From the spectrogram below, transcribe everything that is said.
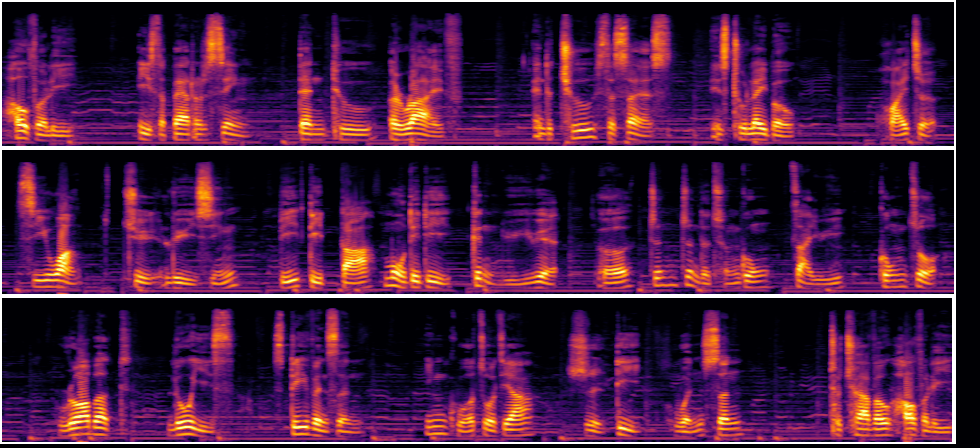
hopefully is a better thing than to arrive, and the true success is to label. 怀着希望去旅行。 比抵达目的地更愉悦，而真正的成功在于工作。Robert Louis Stevenson，英国作家，史蒂文森。To travel hopefully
